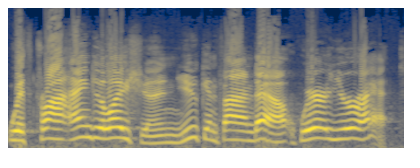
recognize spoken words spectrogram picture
With triangulation, you can find out where you're at.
